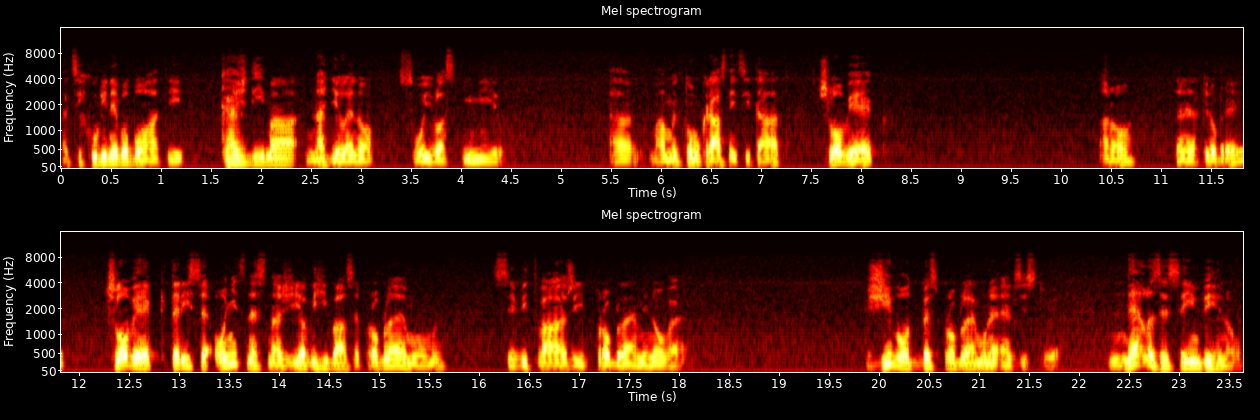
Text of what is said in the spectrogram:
ať si chudý nebo bohatý, každý má naděleno svoji vlastní míru. A máme k tomu krásný citát. Člověk, ano, ten je taky dobrý, člověk, který se o nic nesnaží a vyhýbá se problémům, si vytváří problémy nové. Život bez problému neexistuje. Nelze se jim vyhnout.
